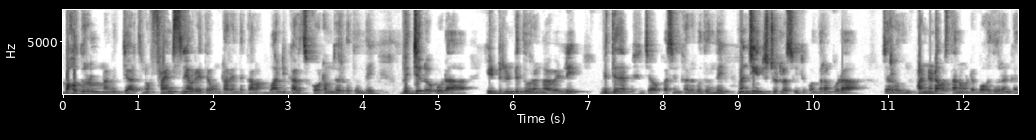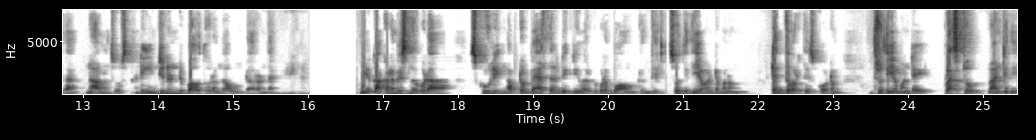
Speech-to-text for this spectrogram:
బహదూరులు ఉన్న విద్యార్థుల ఫ్రెండ్స్ని ఎవరైతే ఉంటారో ఇంతకాలం వారిని కలుసుకోవటం జరుగుతుంది. విద్యలో కూడా ఇంటి నుండి దూరంగా వెళ్ళి విద్యను అభ్యసించే అవకాశం కలుగుతుంది. మంచి ఇన్స్టిట్యూట్లో సీటు పొందడం కూడా జరుగుతుంది. పన్నెండవ స్థానం అంటే బహుదూరం కదా నాలుగు నుంచి వస్తుంది. అంటే ఇంటి నుండి బహుదూరంగా ఉంటారు అని దాని మీనింగ్ మీ యొక్క అకాడమిక్స్లో కూడా schooling up to bachelor degree వరకు కూడా బాగుంటుంది. సో ద్వితీయం అంటే మనం టెన్త్ వరకు తీసుకోవడం తృతీయం అంటే ప్లస్ టూ లాంటిది.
